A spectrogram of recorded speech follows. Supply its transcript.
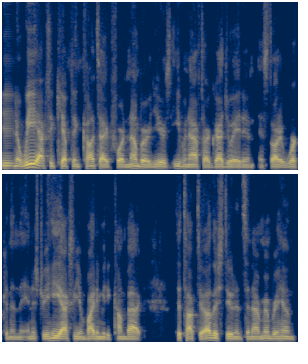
you know we actually kept in contact for a number of years even after I graduated and, and started working in the industry. He actually invited me to come back to talk to other students, and I remember him,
